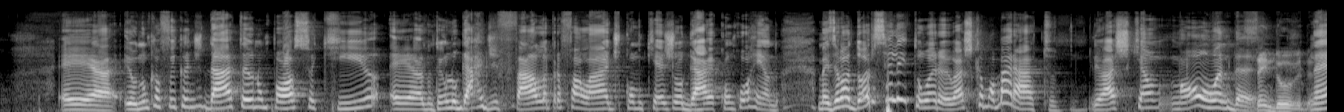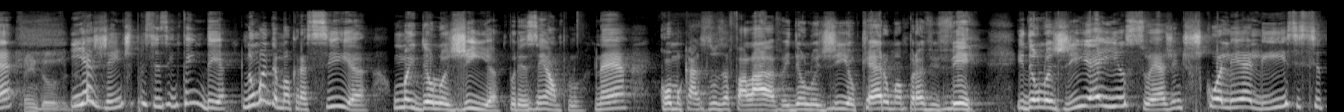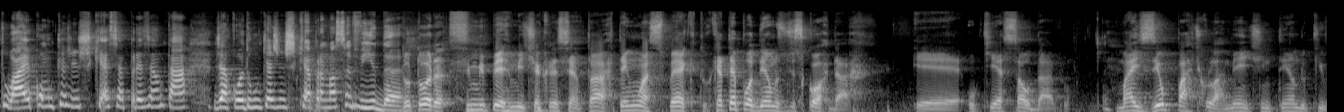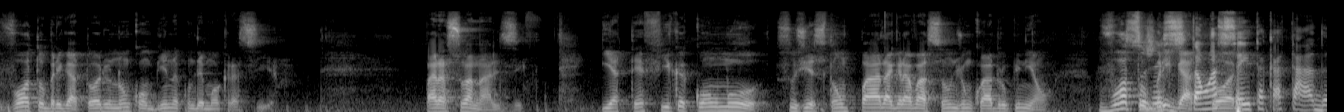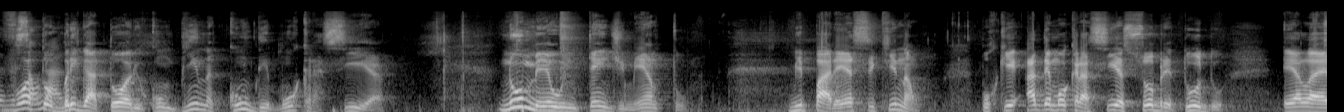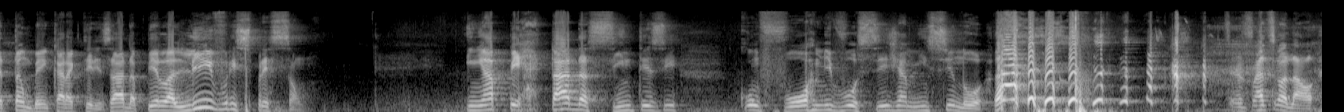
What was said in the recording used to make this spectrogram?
É, eu nunca fui candidata, eu não posso aqui, é, não tenho lugar de fala para falar de como que é jogar concorrendo. Mas eu adoro ser eleitora, eu acho que é mó barato. Eu acho que é uma onda. Sem dúvida, Né? sem dúvida. E a gente precisa entender. Numa democracia, uma ideologia, por exemplo, né? Como Cazuza falava, ideologia, eu quero uma para viver. Ideologia é isso, é a gente escolher ali, se situar e como que a gente quer se apresentar de acordo com o que a gente quer para nossa vida. Doutora, se me permite acrescentar, tem um aspecto que até podemos discordar, é, o que é saudável. Mas eu, particularmente, entendo que voto obrigatório não combina com democracia. para a sua análise. E até fica como sugestão para a gravação de um quadro opinião. Voto Sugestão obrigatório. aceita catada. Voto dada. obrigatório combina com democracia? No meu entendimento, me parece que não. Porque a democracia, sobretudo, ela é também caracterizada pela livre expressão. Em apertada síntese, conforme você já me ensinou. Sensacional.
